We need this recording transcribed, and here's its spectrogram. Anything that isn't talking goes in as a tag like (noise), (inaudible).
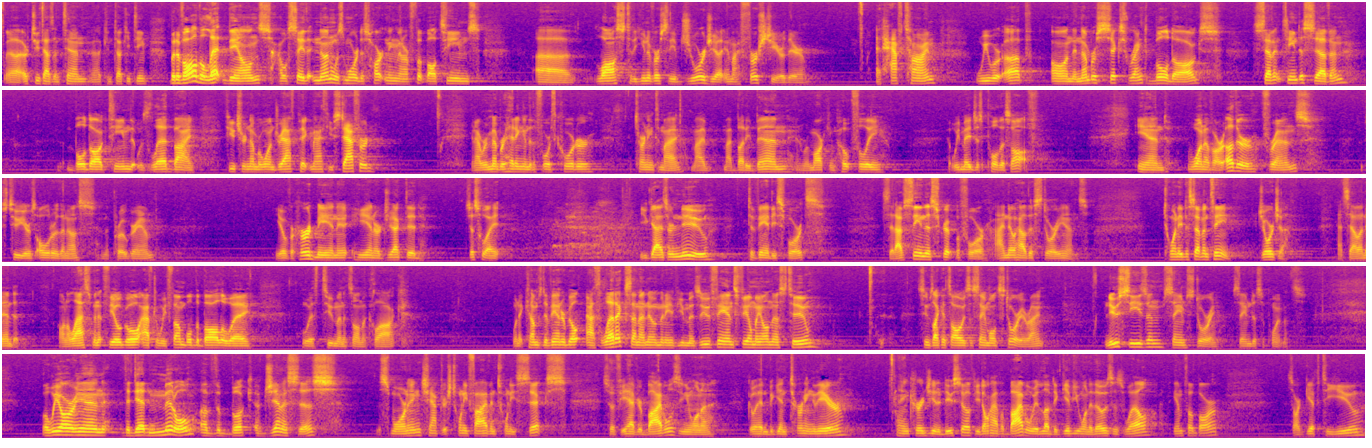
uh, or 2010 uh, Kentucky team. But of all the letdowns, I will say that none was more disheartening than our football team's uh, loss to the University of Georgia in my first year there. At halftime, we were up on the number six ranked Bulldogs, 17 to 7. Bulldog team that was led by future number one draft pick Matthew Stafford. And I remember heading into the fourth quarter, turning to my, my, my buddy Ben and remarking hopefully that we may just pull this off. And one of our other friends, who's two years older than us in the program, he overheard me and he interjected, just wait. you guys are new to Vandy Sports. He said, I've seen this script before. I know how this story ends. 20 to 17, Georgia. That's how it ended. On a last minute field goal after we fumbled the ball away with two minutes on the clock. When it comes to Vanderbilt athletics, and I know many of you Mizzou fans feel me on this too, seems like it's always the same old story, right? New season, same story, same disappointments. Well, we are in the dead middle of the book of Genesis this morning, chapters 25 and 26. So if you have your Bibles and you want to go ahead and begin turning there, I encourage you to do so. If you don't have a Bible, we'd love to give you one of those as well at the info bar. It's our gift to you.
